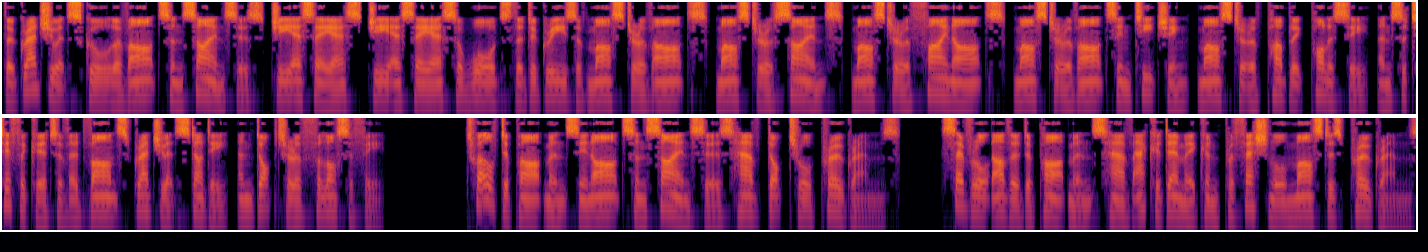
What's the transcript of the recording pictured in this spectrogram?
The Graduate School of Arts and Sciences GSAS GSAS awards the degrees of Master of Arts, Master of Science, Master of Fine Arts, Master of Arts in Teaching, Master of Public Policy, and Certificate of Advanced Graduate Study, and Doctor of Philosophy. Twelve departments in Arts and Sciences have doctoral programs. Several other departments have academic and professional master's programs.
